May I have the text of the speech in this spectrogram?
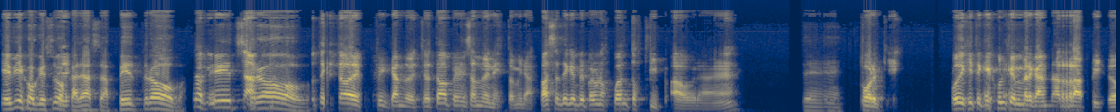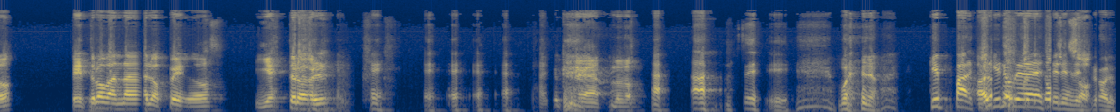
qué viejo que sos, Sí. Calaza. Petrov. Petrov. Yo te estaba explicando esto, estaba pensando en esto. Mira, vas a tener que preparar unos cuantos pip ahora, ¿eh? Sí. ¿Por qué? Vos dijiste que Hulkenberg anda rápido, Petrov anda a los pedos y Stroll sí. Bueno, ¿qué, ¿qué novedades de tenés de. Stroll?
